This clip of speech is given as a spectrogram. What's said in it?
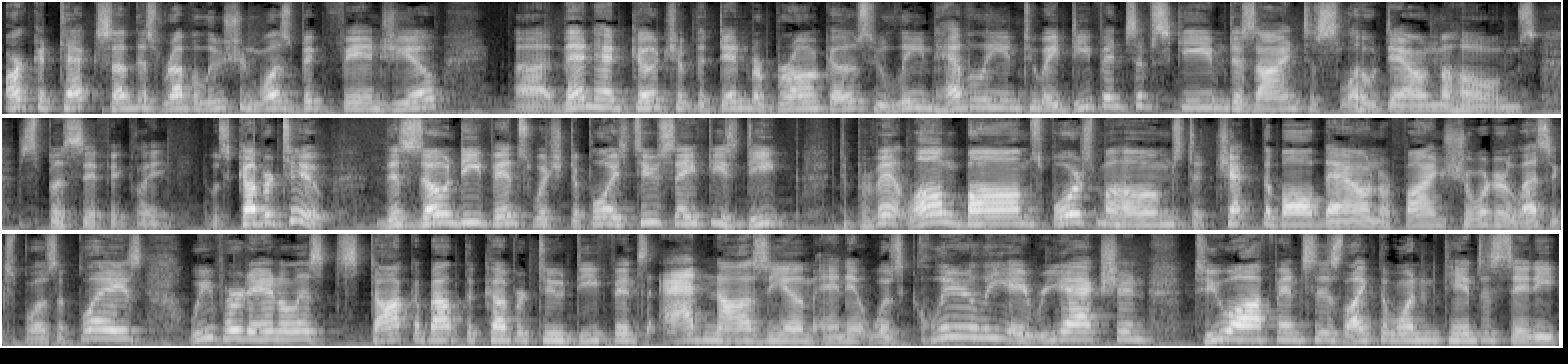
architects of this revolution was Vic Fangio, uh, then head coach of the Denver Broncos, who leaned heavily into a defensive scheme designed to slow down Mahomes specifically. It was cover two. This zone defense, which deploys two safeties deep to prevent long bombs, force Mahomes to check the ball down or find shorter, less explosive plays. We've heard analysts talk about the cover two defense ad nauseum, and it was clearly a reaction to offenses like the one in Kansas City,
